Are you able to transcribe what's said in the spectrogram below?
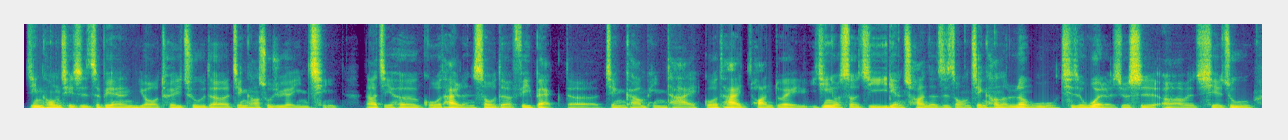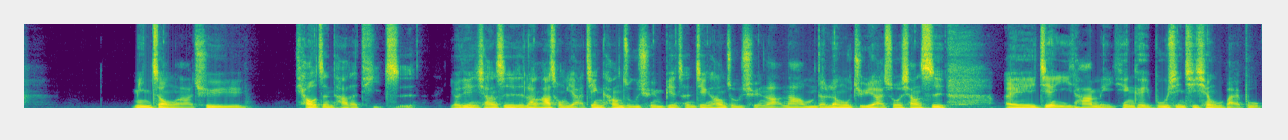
金控其实这边有推出的健康数据的引擎，那结合国泰人寿的 Feedback 的健康平台，国泰团队已经有设计一连串的这种健康的任务，其实为了就是呃协助民众啊去。调整他的体质，有点像是让他从亚健康族群变成健康族群了。那我们的任务举例来说，像是，诶，建议他每天可以步行七千五百步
